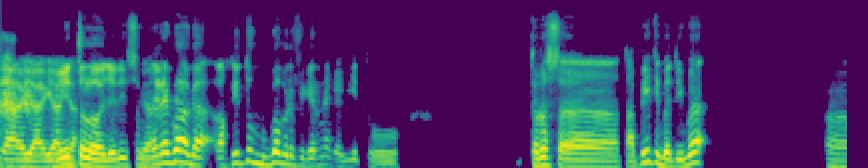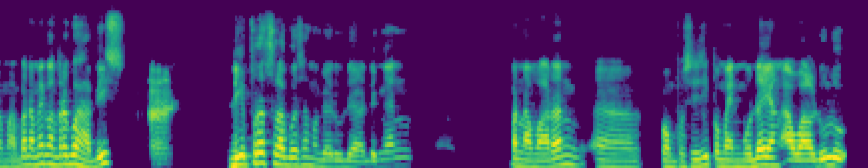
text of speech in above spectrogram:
Ya, ya, ya. ya. gitu loh. Jadi sebenarnya gue agak waktu itu gue berpikirnya kayak gitu. Terus eh, tapi tiba-tiba em, apa namanya kontrak gue habis. Ah. Di approach lah gue sama Garuda dengan penawaran eh, komposisi pemain muda yang awal dulu.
